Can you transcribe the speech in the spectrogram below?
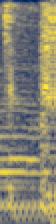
qui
